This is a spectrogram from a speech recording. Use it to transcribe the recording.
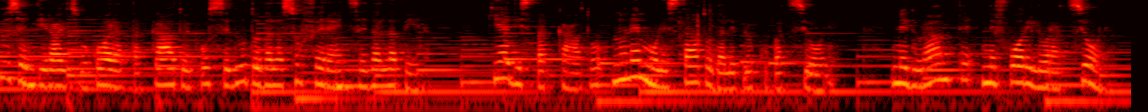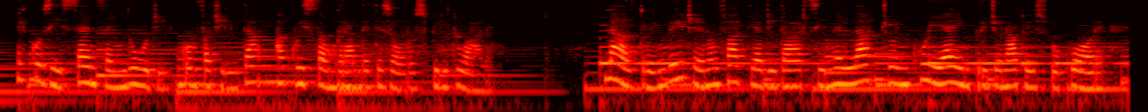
più sentirà il suo cuore attaccato e posseduto dalla sofferenza e dalla pena. Chi è distaccato non è molestato dalle preoccupazioni, né durante né fuori l'orazione, e così senza indugi, con facilità, acquista un grande tesoro spirituale. L'altro invece non fa che agitarsi nel laccio in cui è imprigionato il suo cuore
